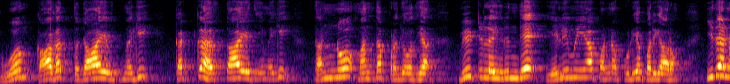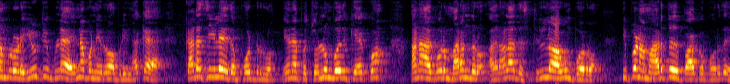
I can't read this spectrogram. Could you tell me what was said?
ஓம் காகத் தஜாய வித்மகி கட்கஹஸ்தாய தீமகி தன்னோ மந்த பிரஜோதியார் வீட்டில் இருந்தே எளிமையாக பண்ணக்கூடிய பரிகாரம். இதை நம்மளோட யூடியூப்பில் என்ன பண்ணிடுறோம் அப்படின்னாக்க கடைசியில் இதை போட்டுடுறோம். ஏன்னா இப்போ சொல்லும்போது கேட்கும். ஆனால் அதுக்கப்புறம் மறந்துடும் அதனால் அது ஸ்டில்லாகவும் போடுறோம். இப்போ நம்ம அடுத்தது பார்க்க போகிறது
